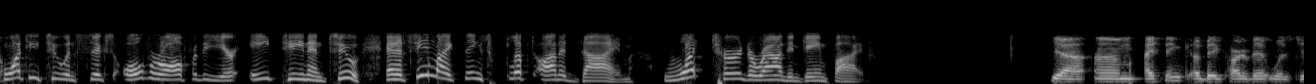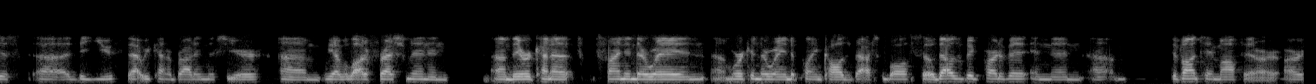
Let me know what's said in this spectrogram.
22 and 6 overall for the year, 18 and 2. And it seemed like things flipped on a dime. What turned around in game 5? Yeah, um, I think a big part of it was just uh, the youth that we kind of brought in this year. Um, we have a lot of freshmen, and um, they were kind of finding their way and um, working their way into playing college basketball. So that was a big part of it. And then um, Devontae Moffett, our, our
